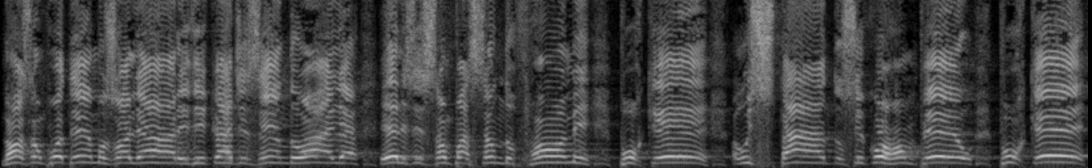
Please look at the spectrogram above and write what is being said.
Nós não podemos olhar e ficar dizendo: olha, eles estão passando fome porque o Estado se corrompeu, porque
